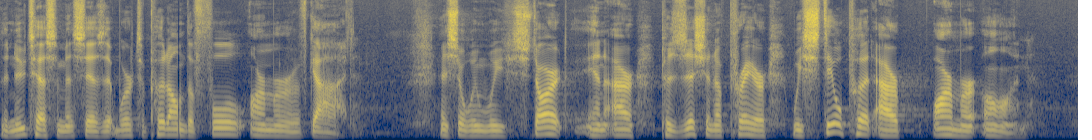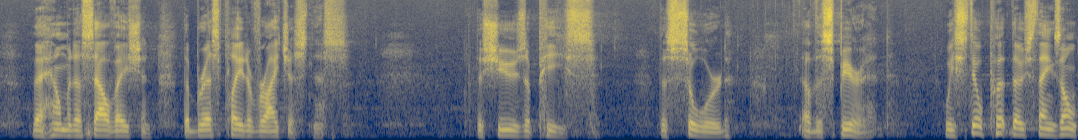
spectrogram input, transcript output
the New Testament says that we're to put on the full armor of God. And so when we start in our position of prayer, we still put our armor on the helmet of salvation, the breastplate of righteousness, the shoes of peace, the sword of the Spirit. We still put those things on,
